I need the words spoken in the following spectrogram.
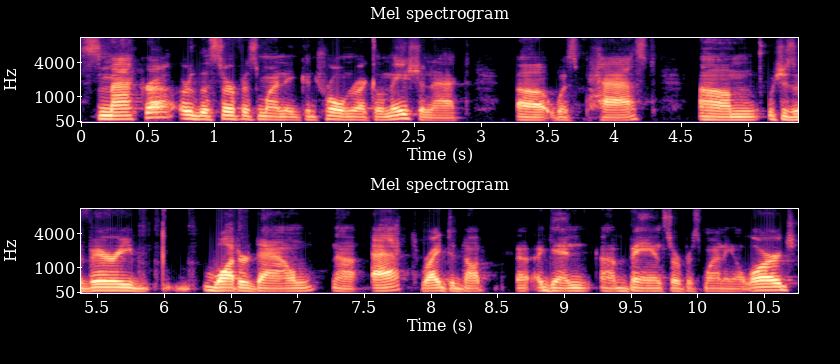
SMCRA, or the Surface Mining Control and Reclamation Act, uh, was passed, um, which is a very watered down uh, act, right? Did not, uh, again, uh, ban surface mining at large.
